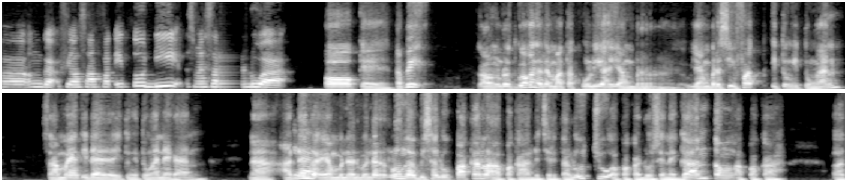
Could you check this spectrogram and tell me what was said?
Uh, enggak filsafat itu di semester 2. Oke, okay. tapi kalau menurut gua kan ada mata kuliah yang ber yang bersifat hitung-hitungan sama yang tidak ada hitung-hitungannya kan. Nah, ada iya. nggak yeah. yang benar-benar lo nggak bisa lupakan lah? Apakah ada cerita lucu? Apakah dosennya ganteng? Apakah uh,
